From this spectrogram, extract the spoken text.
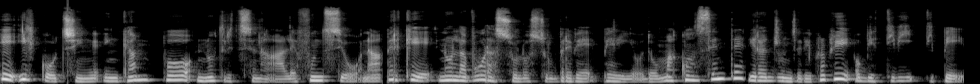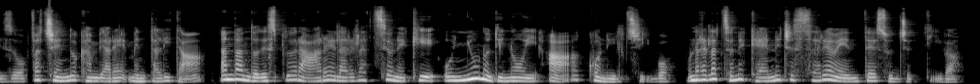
E il coaching in campo nutrizionale funziona perché non lavora solo sul breve periodo, ma consente di raggiungere i propri obiettivi di peso, facendo cambiare mentalità, andando ad esplorare la relazione che ognuno di noi ha con il cibo, una relazione che è necessariamente soggettiva.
